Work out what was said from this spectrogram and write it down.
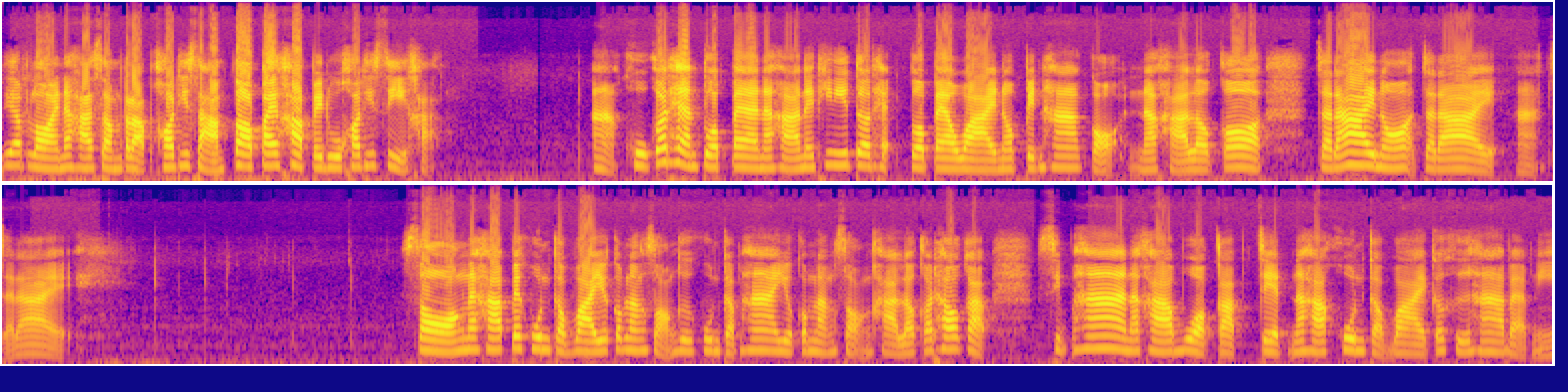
เรียบร้อยนะคะสำหรับข้อที่ 3 ต่อไปค่ะ ไปดูข้อที่ 4 ค่ะ อะครูก็แทนตัวแปรนะคะ ในที่นี้ตัวตัวแปร y เนาะเป็น 5 ก่อนนะคะ แล้วก็จะได้เนาะจะได้อะจะได้2นะคะไปคูณกับ y ยกกำลัง 2 คือคูณกับ 5 ยกกำลัง 2 ค่ะ แล้วก็เท่ากับ 15 นะคะ บวกกับ 7 นะคะ คูณกับ y ก็คือ 5 แบบนี้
